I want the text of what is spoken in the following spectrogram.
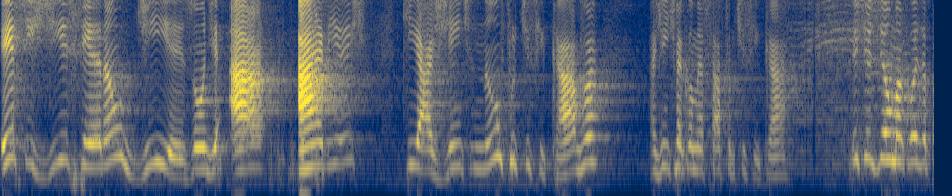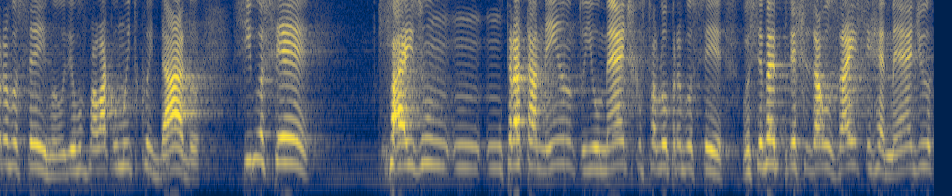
Esses dias serão dias onde há áreas que a gente não frutificava, a gente vai começar a frutificar. Deixa eu dizer uma coisa para você, irmão, eu vou falar com muito cuidado. Se você faz um, um, um tratamento e o médico falou para você, você vai precisar usar esse remédio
